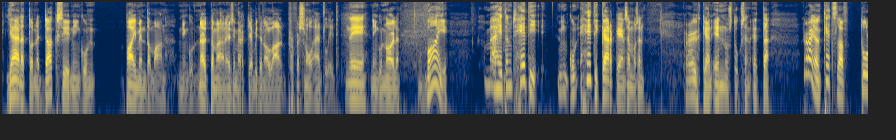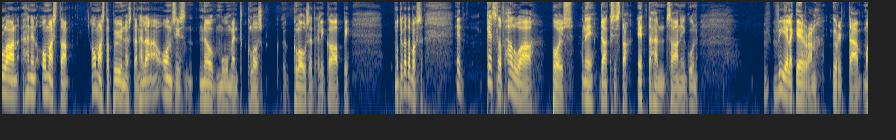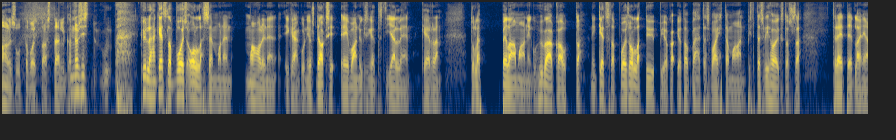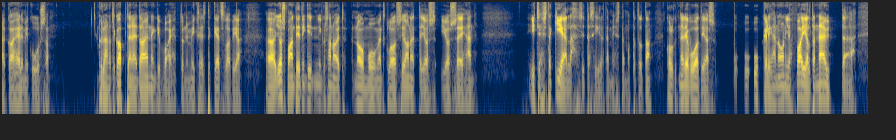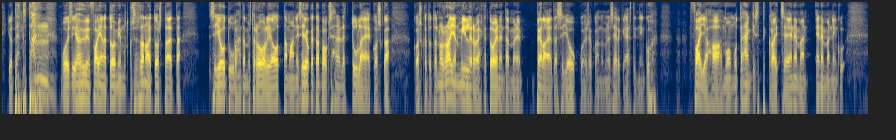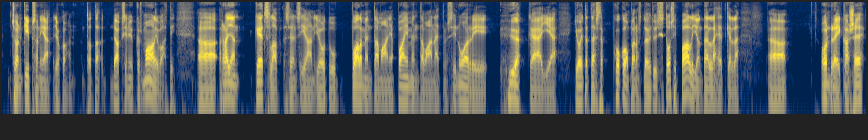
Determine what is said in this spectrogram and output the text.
jäädä tonne Ducksiin niin kuin paimentamaan, niin kuin näyttämään esimerkkiä, miten ollaan professional athlete Niin. niin kuin noille. Vai mä heitän nyt heti, niin kuin heti kärkeen semmoisen röyhkeän ennustuksen, että Ryan Ketslav tullaan hänen omasta, omasta pyynnöstään. Hänellä on siis no movement close, closet, eli kaappi. Mutta joka tapauksessa, Ketslav haluaa pois Niin. Daxista, että hän saa niin kuin vielä kerran yrittää mahdollisuutta voittaa Stanley Cup. No siis, kyllähän Ketsla voisi olla semmoinen mahdollinen ikään kuin, jos Daxi ei vaan yksinkertaisesti jälleen kerran tule pelaamaan niin kuin hyvää kautta, niin Ketsla voisi olla tyyppi, joka, jota lähdettäisiin vaihtamaan. Pistettäisiin lihoiksi tuossa trade deadline aikaa helmikuussa. Kyllähän näitä kapteeneita on ennenkin vaihdettu, niin miksei sitten Ketslavia. Jos vaan tietenkin, niin kuin sanoit, no movement clause on, että jos, jos ei hän itse sitä kiellä sitä siirtämistä, mutta tota, 34-vuotias u- ukkeli hän on ja Fajalta näyttää, joten tota, Mm. voisi ihan hyvin Fajana toimia, mutta kun sä sanoit tosta, että se joutuu vähän tämmöistä roolia ottamaan, niin se joka tapauksessa hänelle tulee, koska, koska tota, no Ryan Miller on ehkä toinen tämmöinen pelaaja tässä joukkueessa, joka on tämmöinen selkeästi niin kuin Faja-hahmo, mutta hänkin sitten kaitsee enemmän, enemmän niin kuin John Gibsonia, joka on tota, Ducksin ykkösmaalivahti. Ää, Ryan Ketslav sen sijaan joutuu valmentamaan ja paimentamaan näitä tämmöisiä nuoria hyökkääjiä, joita tässä kokoonpanosta löytyy siis tosi paljon tällä hetkellä. Ää, Andrei Kashe,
